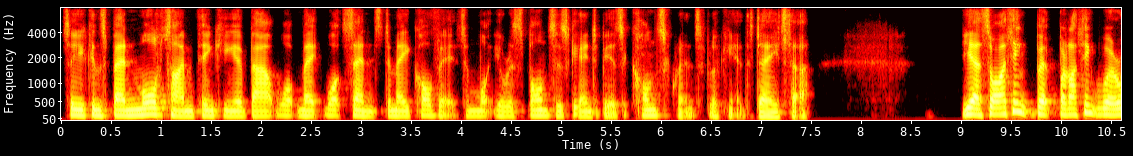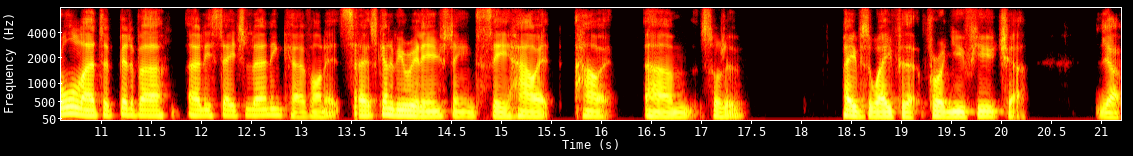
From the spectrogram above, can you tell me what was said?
So you can spend more time thinking about what make what sense to make of it and what your response is going to be as a consequence of looking at the data. Yeah, so I think, but but I think we're all at a bit of a early stage learning curve on it. So it's going to be really interesting to see how it how it um, sort of paves the way for that, for a new future. Yeah.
